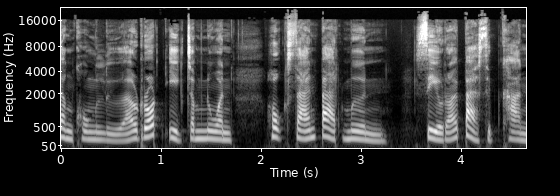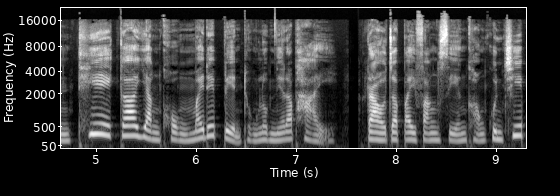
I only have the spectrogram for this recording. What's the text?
ยังคงเหลือรถอีกจำนวน 680,480 คัน ที่ก็ยังคงไม่ได้เปลี่ยนถุงลมนิรภัย เราจะไปฟังเสียงของคุณชีพ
